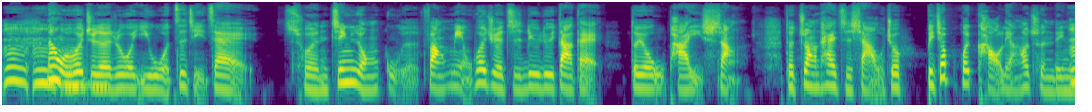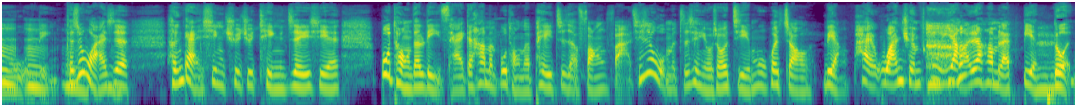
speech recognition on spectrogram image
嗯嗯，那我会觉得，如果以我自己在纯金融股的方面，我会觉得殖利率大概都有五趴以上的状态之下，我就比较不会考量要存零零五零。可是我还是很感兴趣去听这一些不同的理财跟他们不同的配置的方法。其实我们之前有时候节目会找两派完全不一样的，让他们来辩论，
